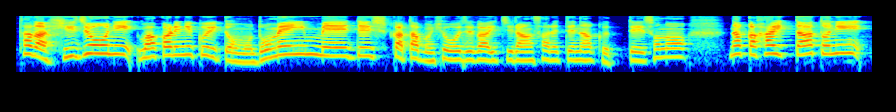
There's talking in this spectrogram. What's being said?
ただ非常に分かりにくいと思う。ドメイン名でしか多分表示が一覧されてなくってその中入った後に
